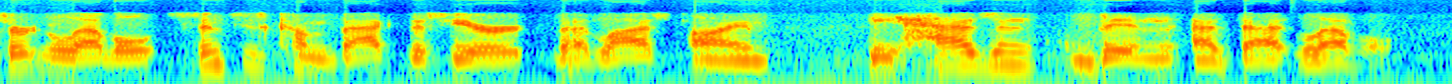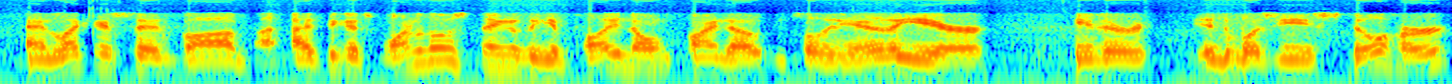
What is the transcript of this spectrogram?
certain level. Since he's come back this year, that last time, he hasn't been at that level. And like I said, Bob, I think it's one of those things that you probably don't find out until the end of the year. Either was he still hurt,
